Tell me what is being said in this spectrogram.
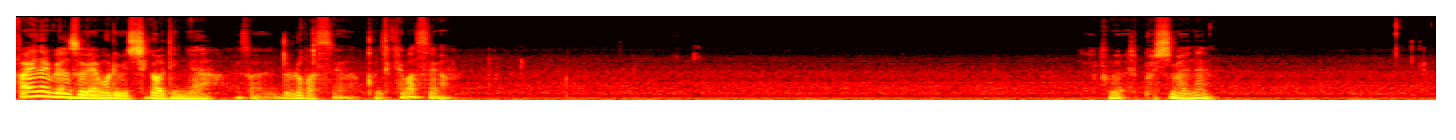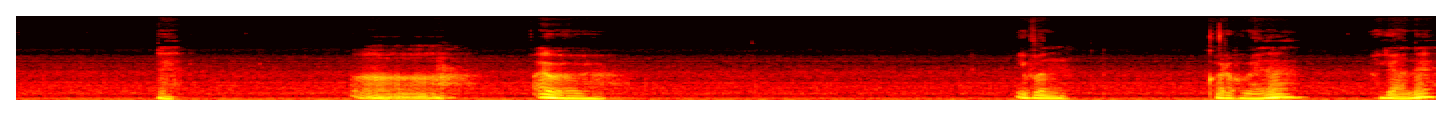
파이널 변수 메모리 위치가 어딨냐 그래서 눌러봤어요. 검색해봤어요. 보- 보시면은 네. 어, 아유 이분 거를 보면은 여기 안에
